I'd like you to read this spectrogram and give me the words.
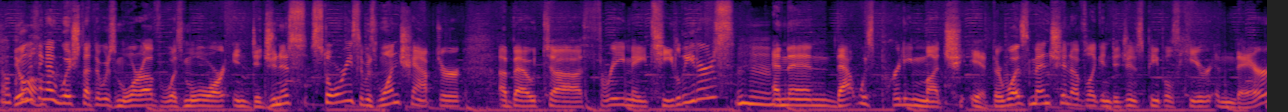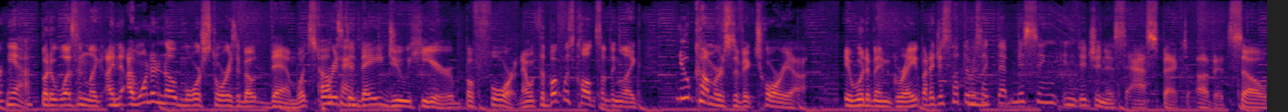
The only thing I wish that there was more of was more indigenous stories. There was one chapter about uh, three Métis leaders, Mm-hmm. and then that was pretty much it. There was mention of like indigenous peoples here and there, Yeah. but it wasn't like I, I wanted to know more stories about them. What stories Okay. did they do here before? Now, if the book was called something like Newcomers to Victoria, it would have been great, but I just thought there was Hmm. like that missing indigenous aspect of it. So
